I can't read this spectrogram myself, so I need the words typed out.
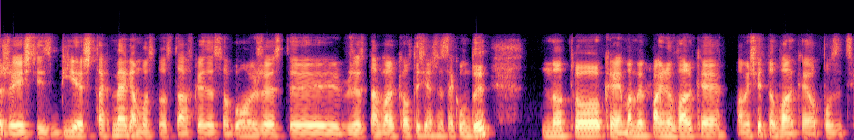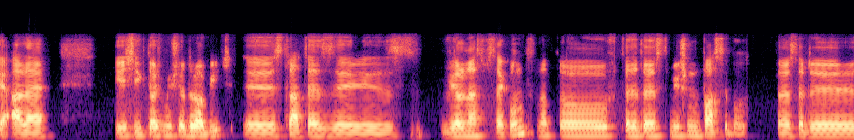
że jeśli zbijesz tak mega mocno stawkę ze sobą, że jest, y, że jest na walkę o tysięczne sekundy, no to okej, mamy fajną walkę, mamy świetną walkę o pozycję, ale jeśli ktoś musi odrobić y, stratę z, z wielunastu sekund, no to wtedy to jest mission impossible. To jest wtedy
